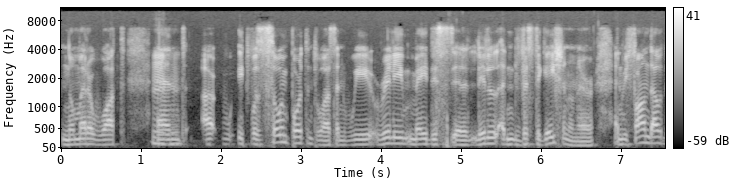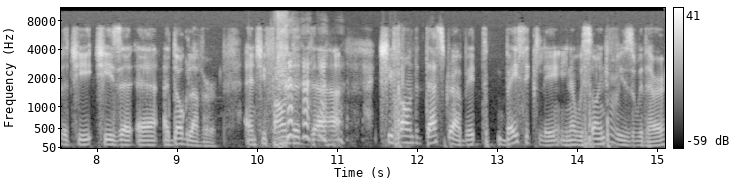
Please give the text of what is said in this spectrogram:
no matter what, mm-hmm. and uh, it was so important to us, and we really made this uh, little investigation on her, and we found out that she she's a, a, a dog lover, and she founded uh, she founded TaskRabbit. Basically, you know, we saw interviews with her.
